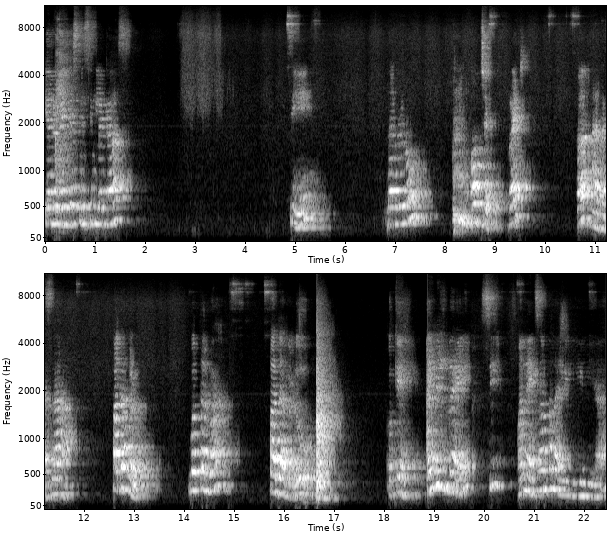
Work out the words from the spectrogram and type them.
can you write this missing letters see now you know object right a ಅರಸ ಪದಗಳು ಗೊತ್ತಲ್ವಾ ಪದಗಳು ಓಕೆ ಐ ವಿಲ್ ರೈಟ್ ಸಿ ಒನ್ ಎಕ್ಸಾಂಪಲ್ ಐ ವಿಲ್ ಗಿವ್ ಹಿಯರ್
